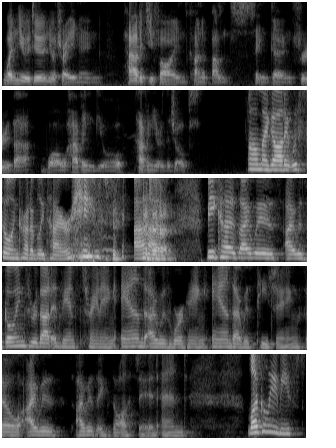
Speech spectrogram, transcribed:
when you were doing your training, how did you find kind of balancing going through that while having your having your other jobs? Oh my god, it was so incredibly tiring. um, because I was I was going through that advanced training and I was working and I was teaching. So I was I was exhausted and luckily these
